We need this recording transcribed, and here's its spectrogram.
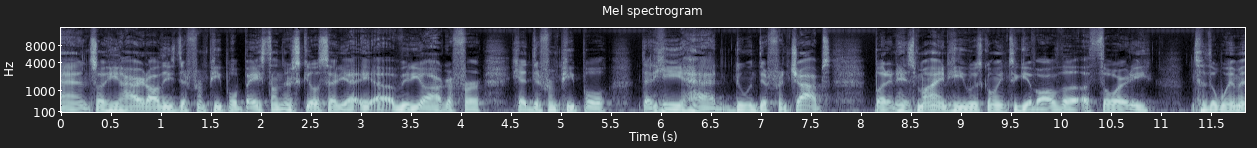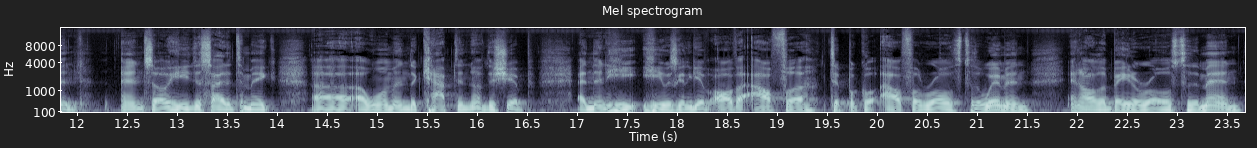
and so he hired all these different people based on their skill set. He had a videographer. He had different people that he had doing different jobs. But in his mind, he was going to give all the authority to the women. And so he decided to make uh, a woman the captain of the ship. And then he, he was going to give all the alpha, typical alpha roles to the women and all the beta roles to the men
